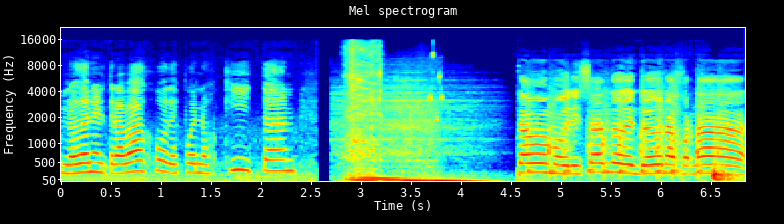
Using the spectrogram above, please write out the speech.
nos dan el trabajo, después nos quitan. Estamos movilizando dentro de una jornada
